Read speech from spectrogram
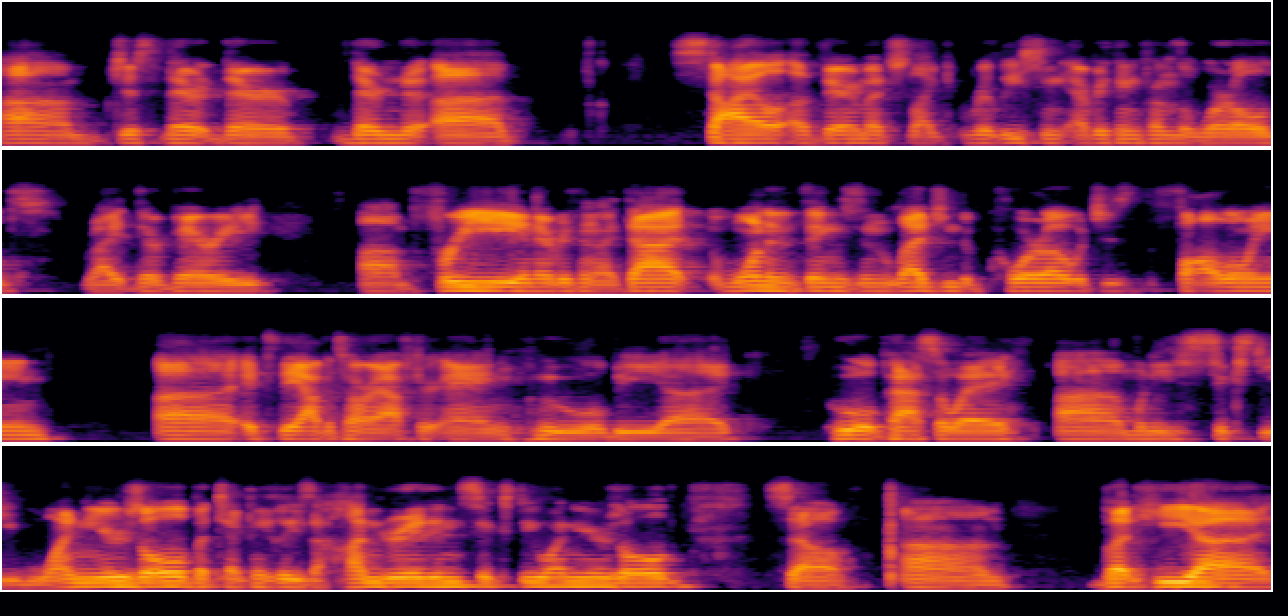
Um, just their their their uh, style of very much like releasing everything from the world, right? They're very um, free and everything like that. One of the things in Legend of Korra, which is the following, uh, it's the Avatar after Aang, who will be uh, who will pass away um, when he's 61 years old, but technically he's 161 years old. So, um, but he, uh,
